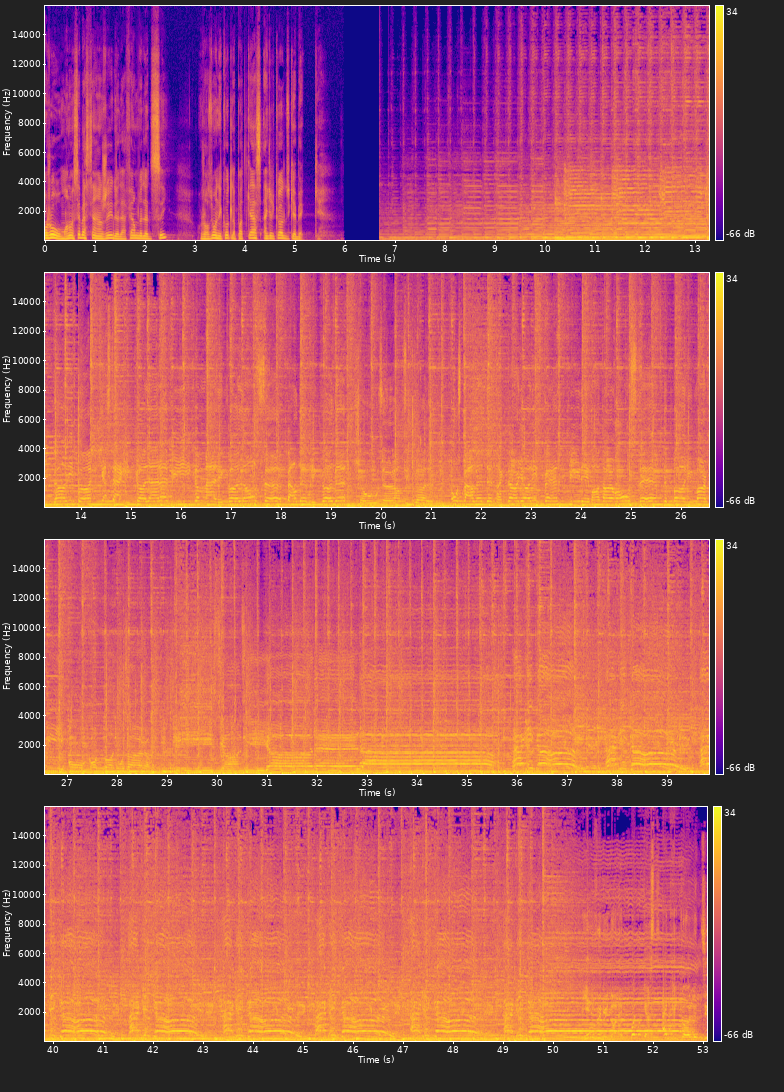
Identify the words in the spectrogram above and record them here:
Bonjour, mon nom est Sébastien Anger de la ferme de l'Odyssée. Aujourd'hui, on écoute le podcast agricole du Québec. Dans les podcasts agricoles à la vie, comme à l'école, on se parle de bricoles, de choses anticoles. On se parle de tracteurs, y'a les fans, pis les menteurs, on se lève de bonne humeur, pis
